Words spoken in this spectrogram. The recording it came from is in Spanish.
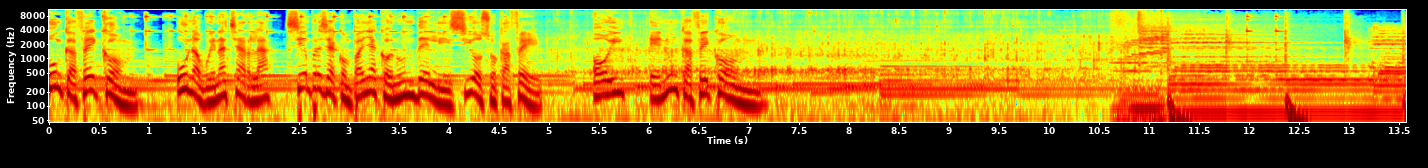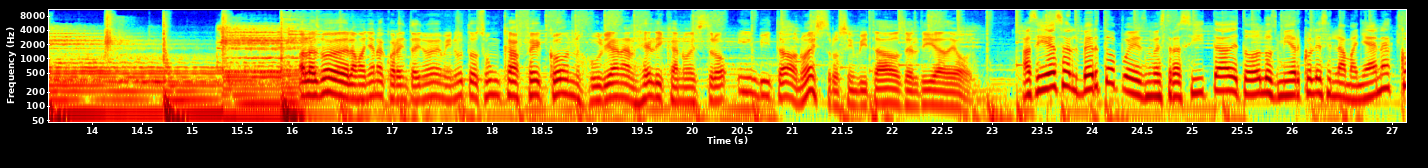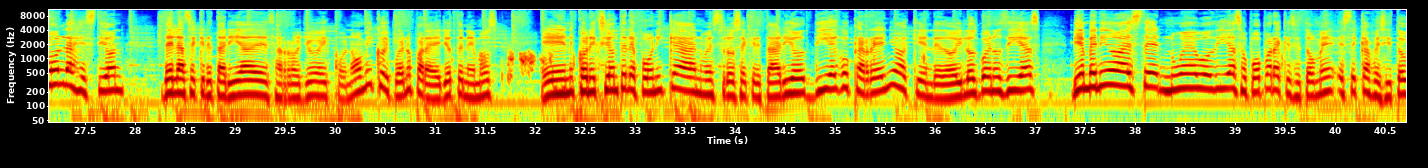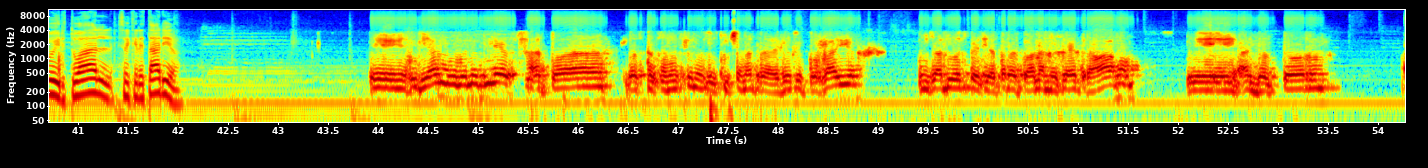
Un café con una buena charla siempre se acompaña con un delicioso café. Hoy en un café con... A las 9 de la mañana, 49 minutos, un café con Julián Angélica, nuestro invitado, nuestros invitados del día de hoy. Así es, Alberto, pues nuestra cita de todos los miércoles en la mañana con la gestión de la Secretaría de Desarrollo Económico y bueno, para ello tenemos en conexión telefónica a nuestro secretario Diego Carreño, a quien le doy los buenos días. Bienvenido a este nuevo día Sopó para que se tome este cafecito virtual, secretario. Eh, Julián, muy buenos días a todas las personas que nos escuchan a través de Sopó Radio. Un saludo especial para toda la mesa de trabajo eh, al doctor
